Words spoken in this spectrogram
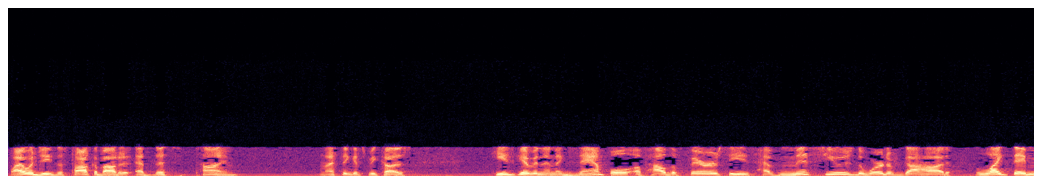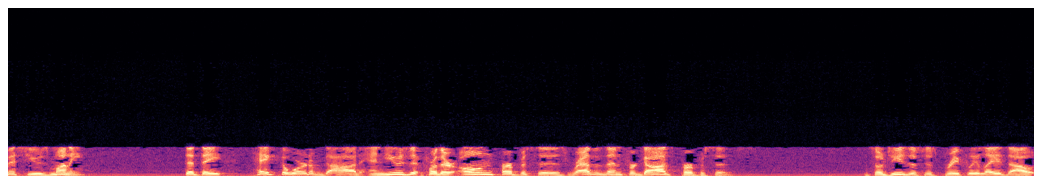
Why would Jesus talk about it at this time? And I think it's because he's given an example of how the Pharisees have misused the Word of God like they misuse money. That they take the Word of God and use it for their own purposes rather than for God's purposes. And so Jesus just briefly lays out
